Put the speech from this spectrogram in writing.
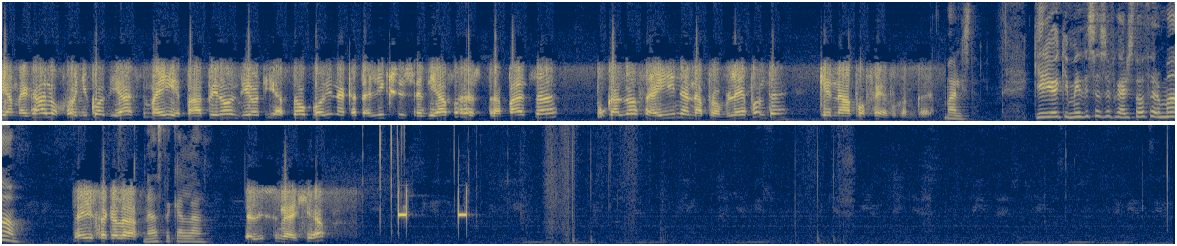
για μεγάλο χρονικό διάστημα ή επάπειρον διότι αυτό μπορεί να καταλήξει σε διάφορα στραπάτσα που καλό θα είναι να προβλέπονται και να αποφεύγονται. Μάλιστα. Κύριο Κιμίδη, σας ευχαριστώ θερμά. Να είστε καλά. Να είστε καλά. Καλή συνέχεια.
